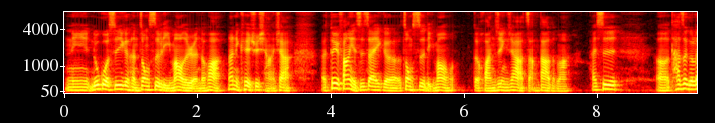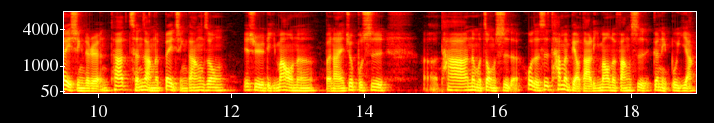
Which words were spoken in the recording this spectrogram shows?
你如果是一个很重视礼貌的人的话，那你可以去想一下，呃，对方也是在一个重视礼貌。的环境下长大的吗？还是呃，他这个类型的人，他成长的背景当中，也许礼貌呢本来就不是呃他那么重视的，或者是他们表达礼貌的方式跟你不一样。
